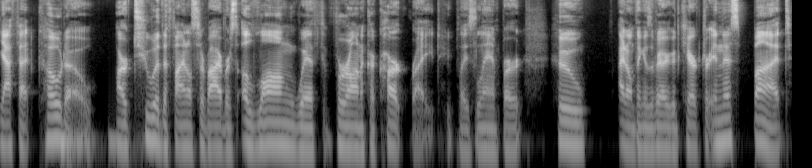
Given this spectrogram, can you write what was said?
Yaphet Kotto, are two of the final survivors, along with Veronica Cartwright, who plays Lambert, who I don't think is a very good character in this, but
